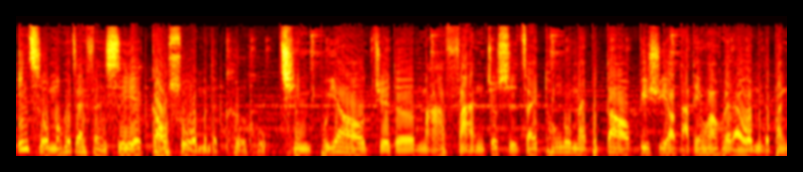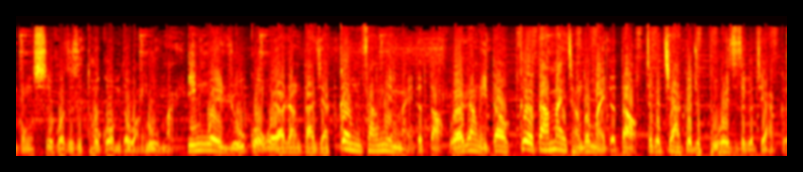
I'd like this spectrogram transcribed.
因此我们会在粉丝页告诉我们的客户，请不要觉得麻烦，就是在通路买不到，必须要打电话回来我们的办公公司，或者是透过我们的网络买。因为如果我要让大家更方便买得到，我要让你到各大卖场都买得到，这个价格就不会是这个价格，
